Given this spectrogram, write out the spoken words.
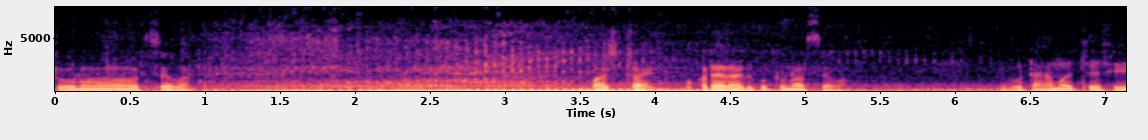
Two nought seven first ride ఒకటే రైడ్కు టూ నాట్ సెవెన్ ఇప్పుడు టైం వచ్చేసి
